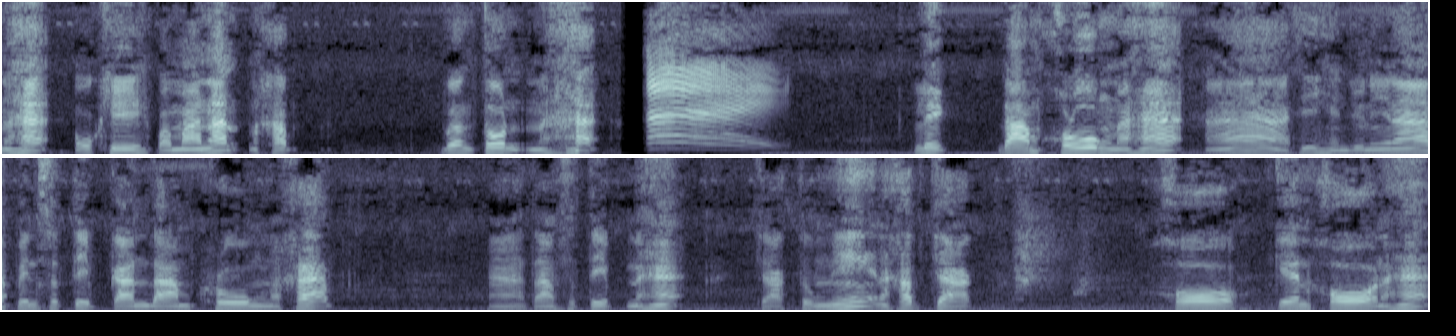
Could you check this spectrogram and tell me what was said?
นะฮะโอเคประมาณนั้นนะครับ เบื้องต้นนะฮะเหล็กดามโครงนะฮะอ่าที่เห็นอยู่นี้นะ เป็นสเต็ปการดามโครงนะครับอ่าตามสเต็ปนะฮะจากตรงนี้นะครับจากคอแกนคอนะฮะ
